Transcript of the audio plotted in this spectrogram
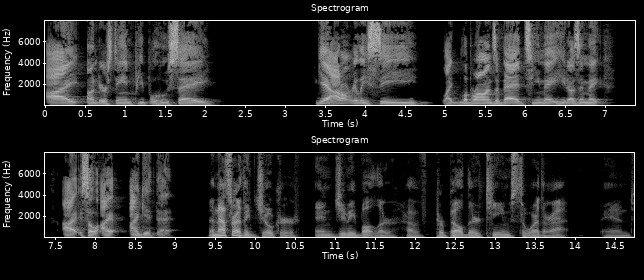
I understand people who say, yeah, I don't really see like LeBron's a bad teammate. He doesn't make I so I I get that. And that's where I think Joker and Jimmy Butler have propelled their teams to where they're at. And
